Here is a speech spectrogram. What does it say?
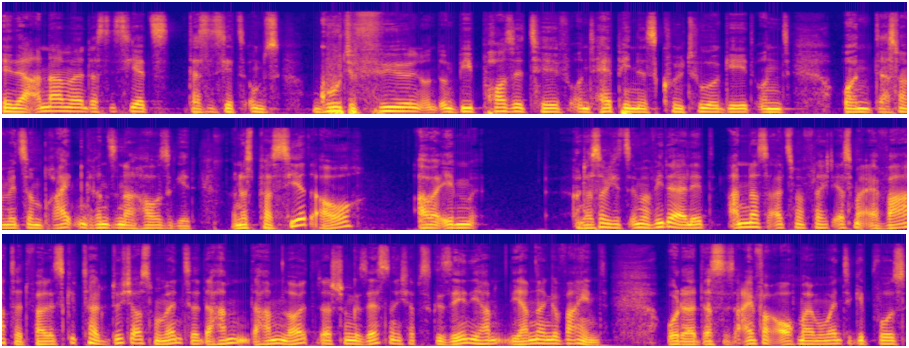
In der Annahme, dass es jetzt, dass es jetzt ums gute Fühlen und um Be Positive und Happiness-Kultur geht und, und dass man mit so einem breiten Grinsen nach Hause geht. Und das passiert auch, aber eben, und das habe ich jetzt immer wieder erlebt, anders als man vielleicht erstmal erwartet, weil es gibt halt durchaus Momente, da haben, da haben Leute da schon gesessen, ich habe es gesehen, die haben, die haben dann geweint. Oder dass es einfach auch mal Momente gibt, wo es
